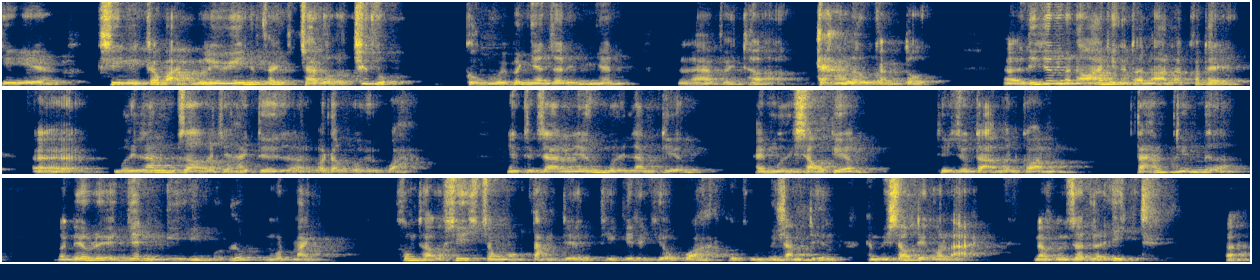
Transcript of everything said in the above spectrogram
thì xin các bạn cũng lưu ý là phải trao đổi thuyết phục cùng với bệnh nhân gia đình bệnh nhân là phải thở càng lâu càng tốt. À, lý thuyết mà nói thì người ta nói là có thể ờ, uh, 15 giờ trên 24 giờ bắt đầu có hiệu quả. Nhưng thực ra nếu 15 tiếng hay 16 tiếng thì chúng ta vẫn còn 8 tiếng nữa. Mà nếu để nhân nghỉ một lúc một mạch không thở oxy trong vòng 8 tiếng thì cái hiệu quả của 15 tiếng hay 16 tiếng còn lại nó cũng rất là ít. Và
